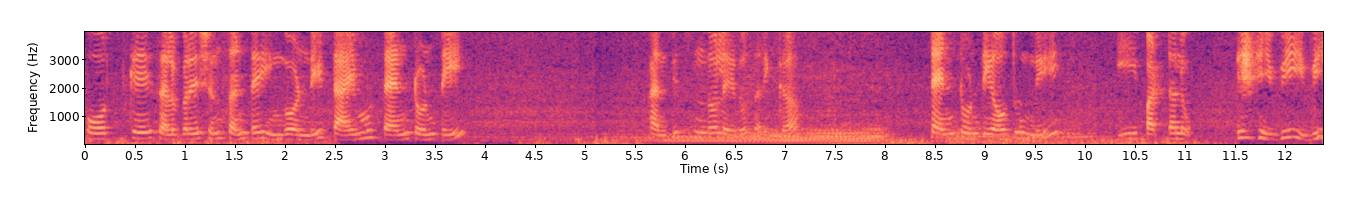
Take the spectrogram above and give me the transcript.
ఫోర్త్ కే సెలబ్రేషన్స్ అంటే ఇంకోండి టైం టెన్ ట్వంటీ. కనిపిస్తుందో లేదో సరిగ్గా. టెన్ ట్వంటీ అవుతుంది. ఈ బట్టలు ఇవి ఇవి.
